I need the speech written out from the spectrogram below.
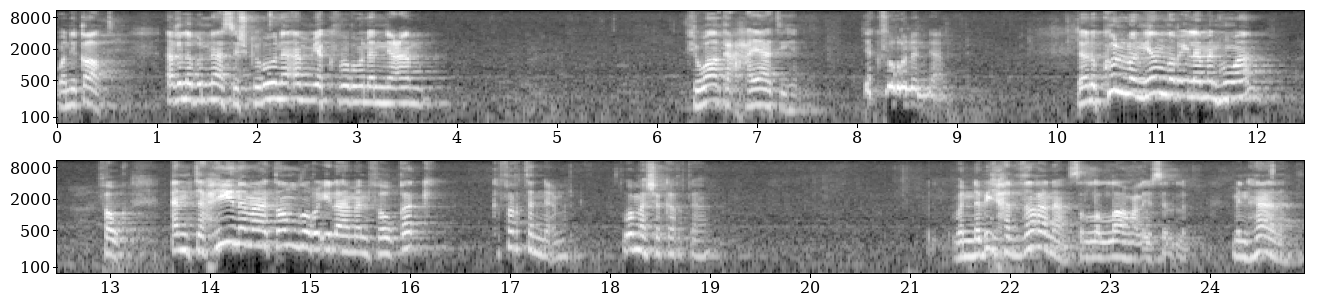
ونقاط. أغلب الناس يشكرون أم يكفرون النعم؟ في واقع حياتهم. يكفرون النعم لأن كل ينظر إلى من هو فوق. أنت حينما تنظر إلى من فوقك كفرت النعمة وما شكرتها. والنبي حذرنا صلى الله عليه وسلم من هذا.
